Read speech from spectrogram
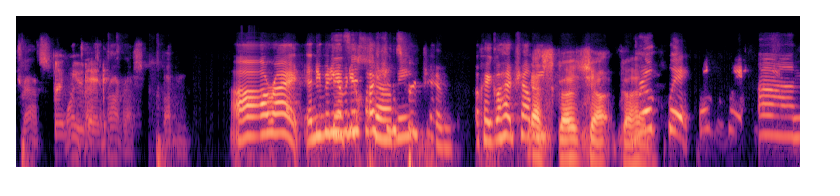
Drafts. One draft in progress. Button. All right. Anybody have any questions Shelby. for Jim? Okay, go ahead, Shelby. Yes, go ahead, Shel- go ahead. Real quick. Um,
